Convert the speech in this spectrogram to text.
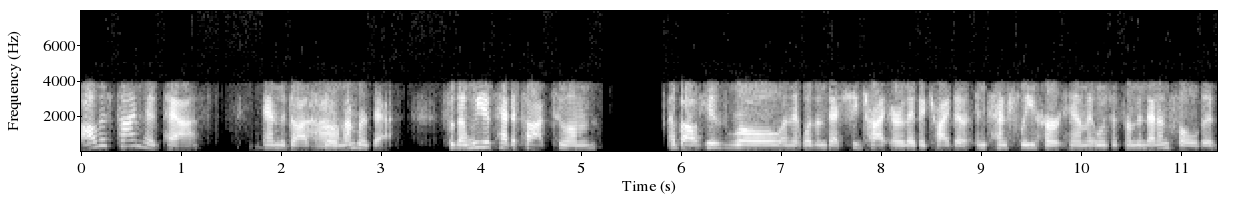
all this time had passed and the dog still remembered that. So then we just had to talk to him about his role and it wasn't that she tried or that they tried to intentionally hurt him. It was just something that unfolded.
